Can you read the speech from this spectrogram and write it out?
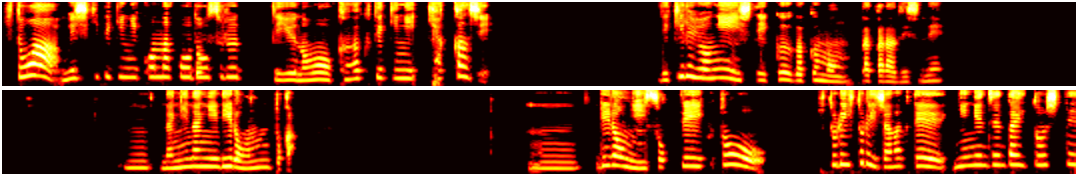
人は無意識的にこんな行動をするっていうのを科学的に客観視できるようにしていく学問だからですね。ん何々理論とか、ん理論に沿っていくと、一人一人じゃなくて人間全体として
